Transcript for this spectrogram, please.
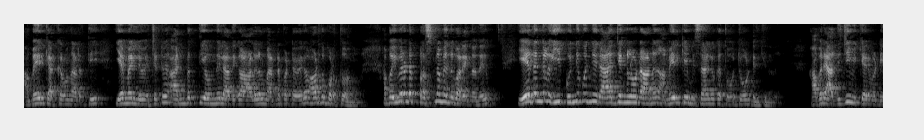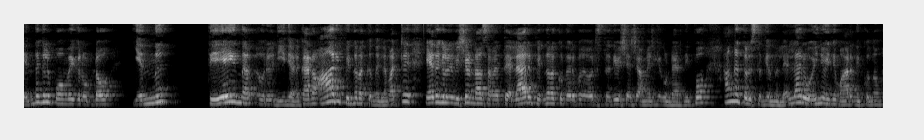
അമേരിക്ക ആക്രമണം നടത്തി യമനിൽ വെച്ചിട്ട് അൻപത്തി ഒന്നിലധികം ആളുകൾ മരണപ്പെട്ട വിവരം അവിടുന്ന് പുറത്തു വന്നു. അപ്പോൾ ഇവരുടെ പ്രശ്നം എന്ന് പറയുന്നത് ഏതെങ്കിലും ഈ കുഞ്ഞു കുഞ്ഞു രാജ്യങ്ങളോടാണ് അമേരിക്കയും ഇസ്രായേലും ഒക്കെ തോറ്റുകൊണ്ടിരിക്കുന്നത്. അവരെ അതിജീവിക്കാൻ വേണ്ടി എന്തെങ്കിലും പോംവൈകൾ ഉണ്ടോ എന്ന് തേയുന്ന ഒരു രീതിയാണ്. കാരണം ആരും പിന്തുണക്കുന്നില്ല. മറ്റ് ഏതെങ്കിലും ഒരു വിഷയം ഉണ്ടാകുന്ന സമയത്ത് എല്ലാവരും പിന്തുണക്കുന്ന ഒരു ഒരു സ്ഥിതി വിശേഷം അമേരിക്കക്ക് ഉണ്ടായിരുന്നു ഇപ്പോൾ അങ്ങനത്തെ ഒരു സ്ഥിതിയൊന്നുമില്ല. എല്ലാവരും ഒഴിഞ്ഞു ഒഴിഞ്ഞ് മാറി നിൽക്കുന്നു.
